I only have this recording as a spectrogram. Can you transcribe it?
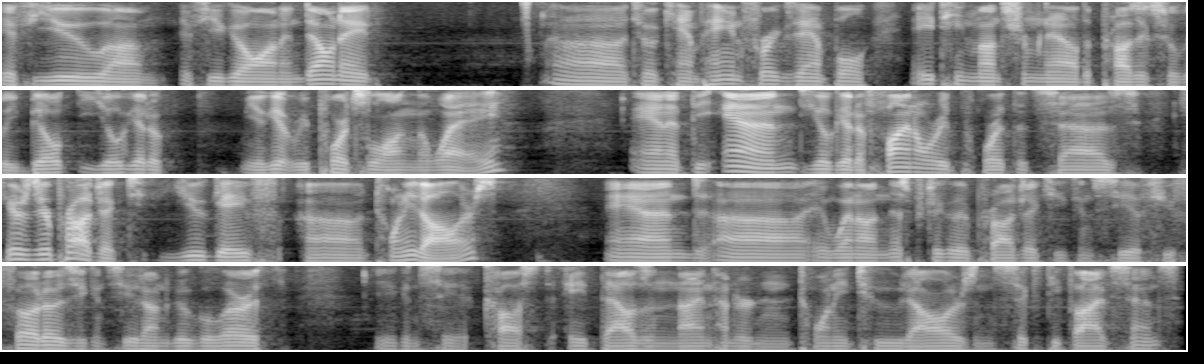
if you um, if you go on and donate uh, to a campaign, for example, 18 months from now, the projects will be built. You'll get a you'll get reports along the way, and at the end, you'll get a final report that says, "Here's your project. You gave uh, twenty dollars." And uh, it went on this particular project. You can see a few photos. You can see it on Google Earth. You can see it cost $8,922.65.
